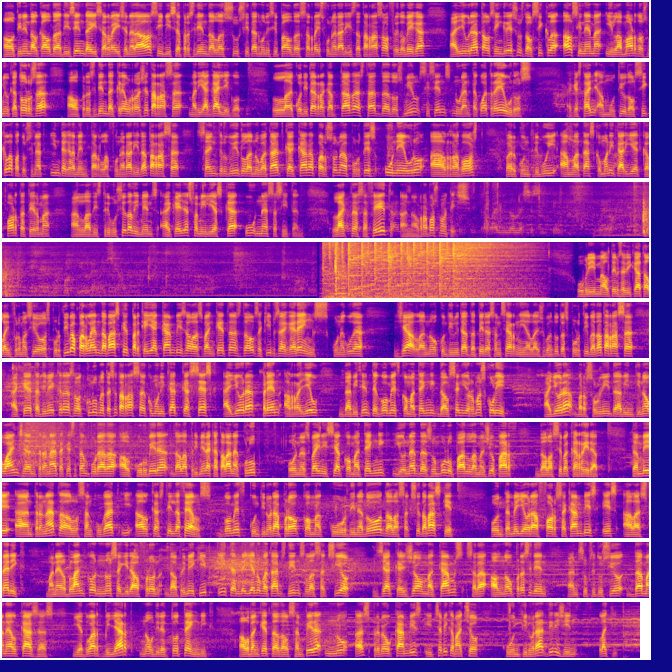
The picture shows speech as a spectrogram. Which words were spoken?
El tinent d'alcalde d'Hisenda i Serveis Generals i vicepresident de la Societat Municipal de Serveis Funeraris de Terrassa, Alfredo Vega, ha lliurat els ingressos del cicle El cinema i la mort 2014 al president de Creu Roja Terrassa, Marià Gallego. La quantitat recaptada ha estat de 2.694 euros. Aquest any, amb motiu del cicle, patrocinat íntegrament per la funerària de Terrassa, s'ha introduït la novetat que cada persona aportés un euro al rebost per contribuir amb la tasca humanitària que porta a terme en la distribució d'aliments a aquelles famílies que ho necessiten. L'acte s'ha fet en el repòs mateix. Obrim el temps dedicat a la informació esportiva. Parlem de bàsquet perquè hi ha canvis a les banquetes dels equips agarencs, coneguda ja la no continuïtat de Pere Sancerni a la Joventut Esportiva de Terrassa, aquest dimecres el Club Natació Terrassa ha comunicat que Cesc Ayora pren el relleu de Vicente Gómez com a tècnic del sènior masculí. Ayora, barceloní de 29 anys, ha entrenat aquesta temporada al Corbera de la primera catalana club, on es va iniciar com a tècnic i on ha desenvolupat la major part de la seva carrera. També ha entrenat el Sant Cugat i el Castelldefels. Gómez continuarà, però, com a coordinador de la secció de bàsquet. On també hi haurà força canvis és a l'esfèric. Manel Blanco no seguirà al front del primer equip i també hi ha novetats dins la secció, ja que Jaume Camps serà el nou president en substitució de Manel Casas i Eduard Villart, nou director tècnic. Al banqueta del Sant Pere no es preveu canvis i Xavi Camacho continuarà dirigint l'equip.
